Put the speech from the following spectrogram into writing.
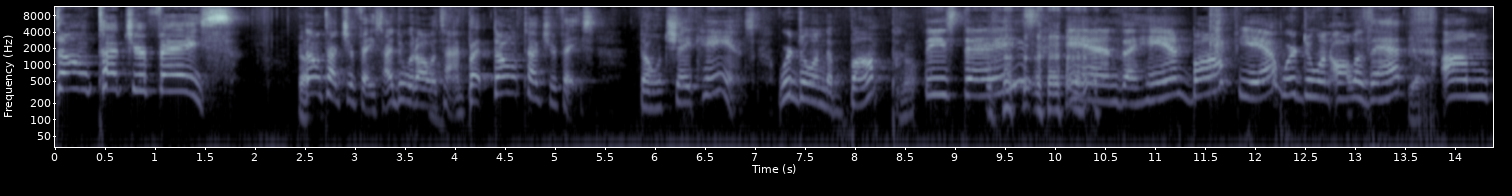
Don't touch your face. Yeah. Don't touch your face. I do it all the time, but don't touch your face. Don't shake hands. We're doing the bump these days and the hand bump. Yeah, we're doing all of that. Yeah. Um,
